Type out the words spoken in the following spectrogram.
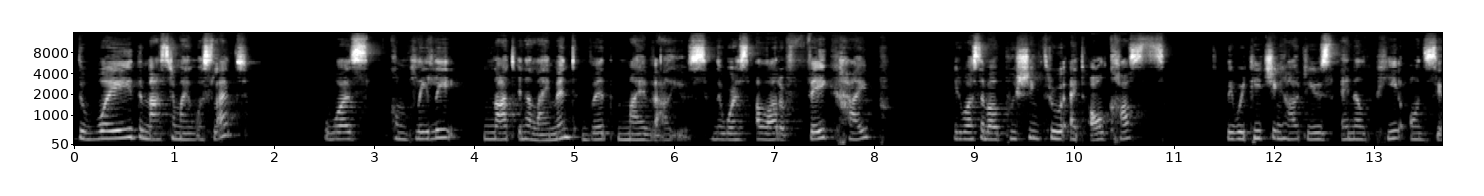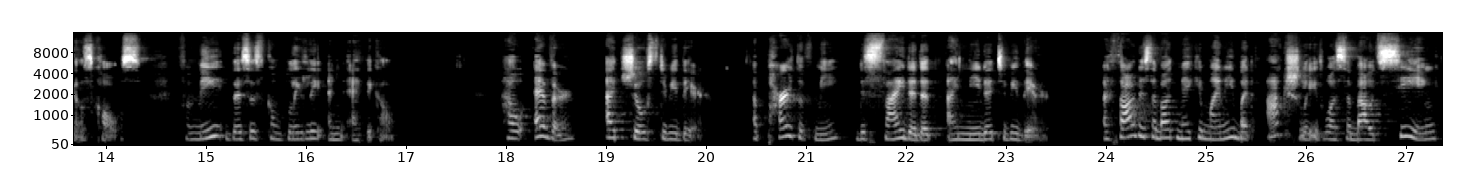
the way the mastermind was led was completely not in alignment with my values. There was a lot of fake hype. It was about pushing through at all costs. They were teaching how to use NLP on sales calls. For me, this is completely unethical. However, I chose to be there. A part of me decided that I needed to be there. I thought it's about making money, but actually it was about seeing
